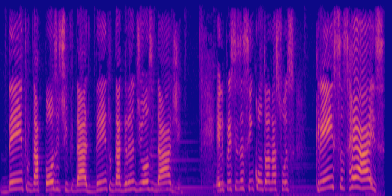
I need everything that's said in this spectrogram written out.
dentro da positividade, dentro da grandiosidade. Ele precisa se encontrar nas suas crenças reais,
